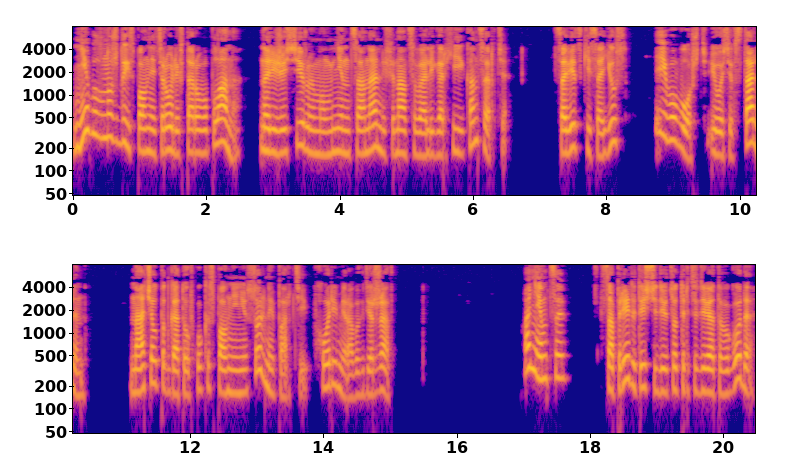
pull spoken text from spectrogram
не было нужды исполнять роли второго плана на режиссируемом вне национальной финансовой олигархии концерте. Советский Союз и его вождь Иосиф Сталин начал подготовку к исполнению сольной партии в хоре мировых держав. А немцы с апреля 1939 года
